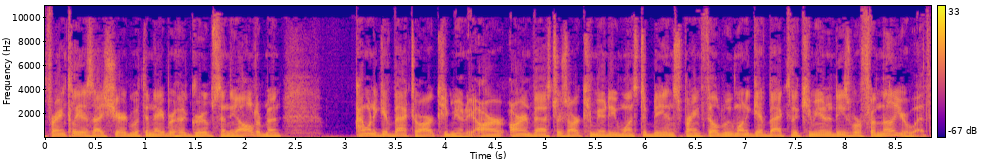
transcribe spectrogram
frankly, as I shared with the neighborhood groups and the aldermen, I want to give back to our community. Our, our investors, our community wants to be in Springfield. We want to give back to the communities we're familiar with.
